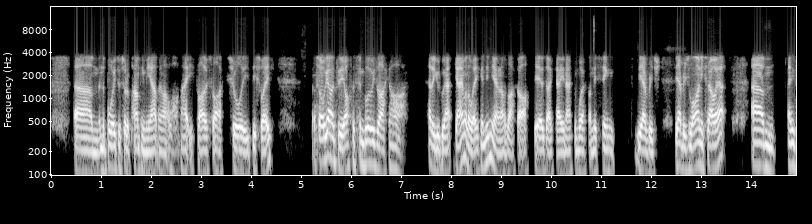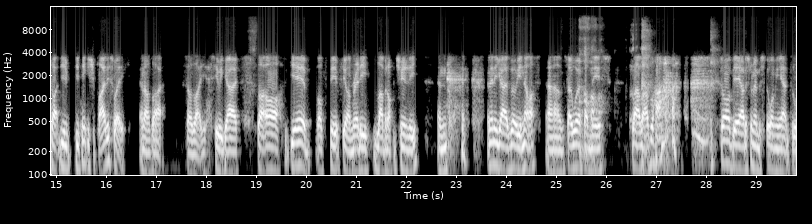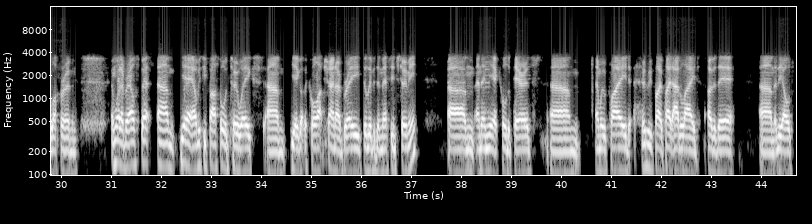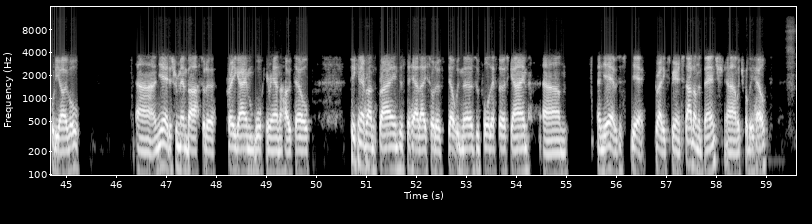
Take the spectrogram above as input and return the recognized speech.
um, and the boys were sort of pumping me up and like, "Oh, mate, you're close. Like, surely this week." So I go into the office and Bluey's like, "Oh, had a good game on the weekend, didn't you?" And I was like, "Oh, yeah, it was okay. You know, I can work on this thing, the average, the average line you throw out." Um, and he's like, do you, "Do you think you should play this week?" And I was like, "So I was like, yes, here we go." It's like, "Oh, yeah, I feel, feel I'm ready. Love an opportunity." And and then he goes, "Well, you're not. Um, so work on this." Blah blah blah. so yeah, I just remember storming out into the locker room and and whatever else. But um, yeah, obviously fast forward two weeks. Um, yeah, got the call up. Shane O'Brien delivered the message to me. Um, and then yeah, called the parents. Um, and we played. Who did we play? Played Adelaide over there um, at the old Footy Oval. Uh, and yeah, just remember sort of pre-game walking around the hotel, picking everyone's brains as to how they sort of dealt with nerves before their first game. Um, and yeah, it was just yeah, great experience. Started on the bench, uh, which probably helped.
